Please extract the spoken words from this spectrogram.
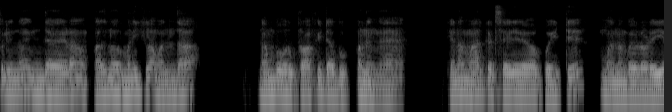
சொல்லியிருந்தோம்? இந்த இடம் பதினோரு மணிக்கெலாம் வந்தால் நம்ம ஒரு ப்ராஃபிட்டாக புக் பண்ணுங்கள் ஏன்னா மார்க்கெட் சைடேவாக போயிட்டு நம்மளுடைய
